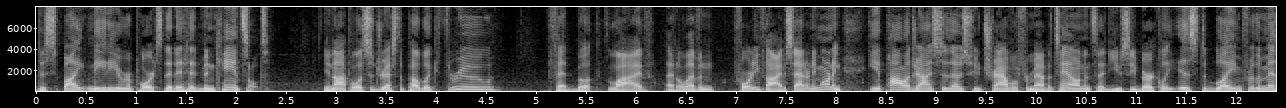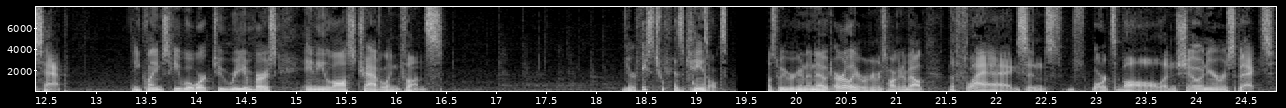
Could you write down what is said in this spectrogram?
despite media reports that it had been canceled. Yiannopoulos addressed the public through Fedbook live at 11:45 Saturday morning. He apologized to those who traveled from out of town and said UC Berkeley is to blame for the mishap. He claims he will work to reimburse any lost traveling funds. Your face has canceled. As we were going to note earlier, we were talking about the flags and sports ball and showing your respect.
